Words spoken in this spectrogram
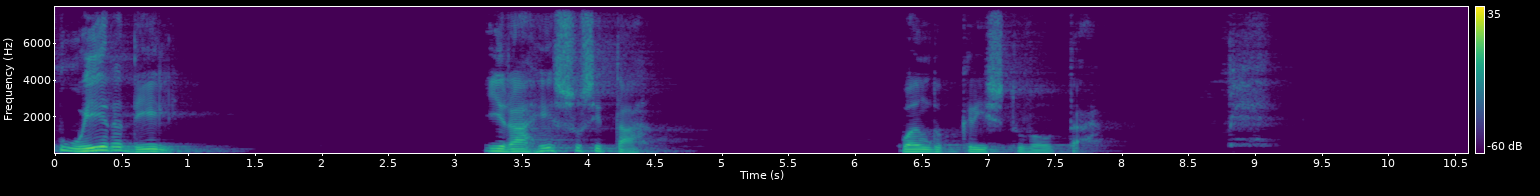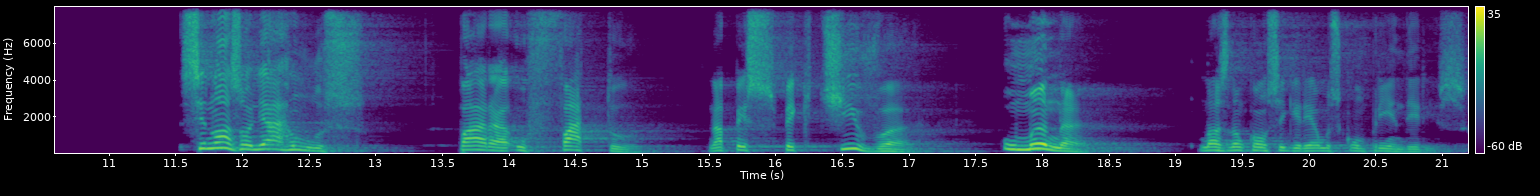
poeira dele, irá ressuscitar quando Cristo voltar. Se nós olharmos para o fato na perspectiva humana, nós não conseguiremos compreender isso.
